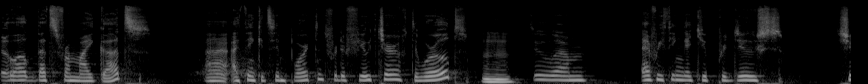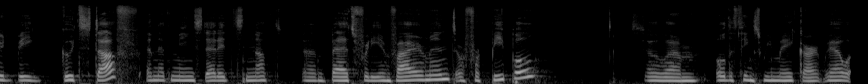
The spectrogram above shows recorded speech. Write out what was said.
well, that's from my guts. Uh, I think it's important for the future of the world mm-hmm. to um, everything that you produce should be good stuff, and that means that it's not um, bad for the environment or for people. So um, all the things we make are well.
